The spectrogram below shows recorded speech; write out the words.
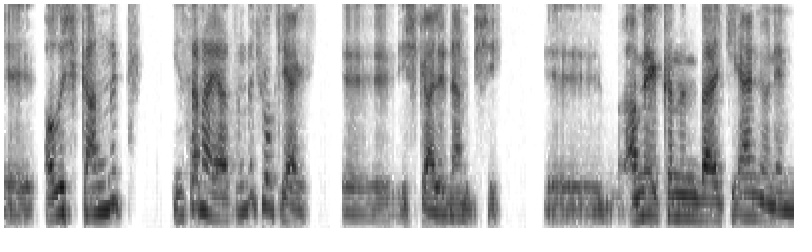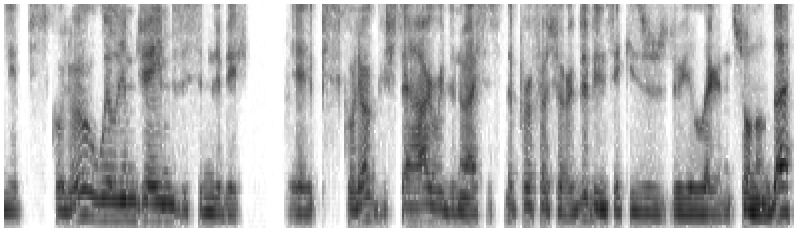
E, alışkanlık insan hayatında çok yer e, işgal eden bir şey. E, Amerika'nın belki en önemli psikoloğu William James isimli bir e, psikolog. işte Harvard Üniversitesi'nde profesördü 1800'lü yılların sonunda.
